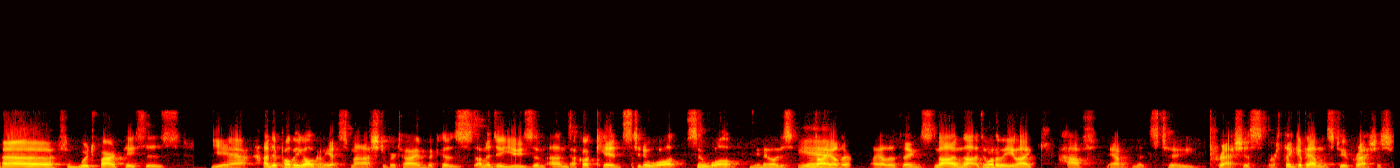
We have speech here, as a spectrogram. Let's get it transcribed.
Uh, some wood fired pieces. Yeah, and they're probably all going to get smashed over time because, and I do use them, and I've got kids. Do you know what? So what? You know, just Yeah. buy other buy other things. No, I'm not. I don't want to be like have anything that's too precious or think of anything that's too precious.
